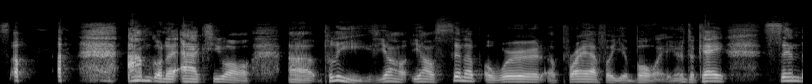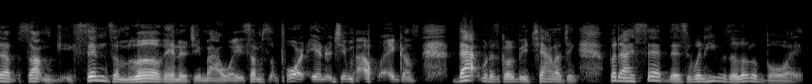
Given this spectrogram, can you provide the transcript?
So I'm gonna ask you all, uh, please, y'all, y'all send up a word, a prayer for your boy. Okay, send up something, send some love energy my way, some support energy my way, because that one is going to be challenging. But I said this when he was a little boy.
